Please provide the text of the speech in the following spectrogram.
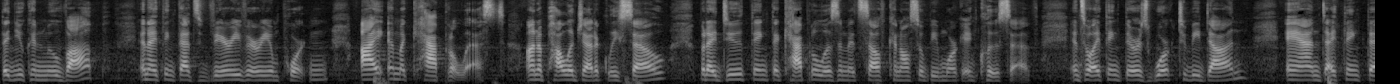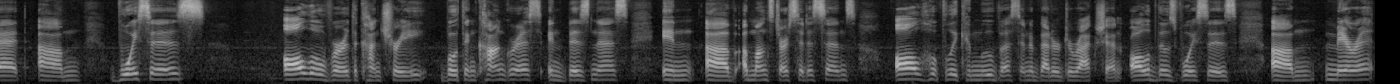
that you can move up and I think that's very, very important. I am a capitalist, unapologetically so, but I do think that capitalism itself can also be more inclusive. And so I think there's work to be done. And I think that um, voices, all over the country, both in Congress, in business, in uh, amongst our citizens, all hopefully can move us in a better direction. All of those voices um, merit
